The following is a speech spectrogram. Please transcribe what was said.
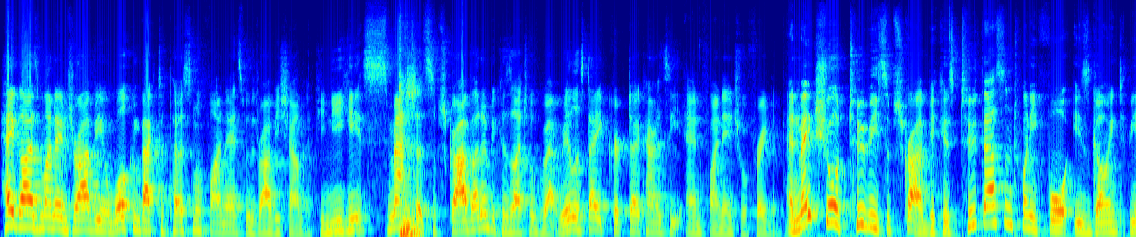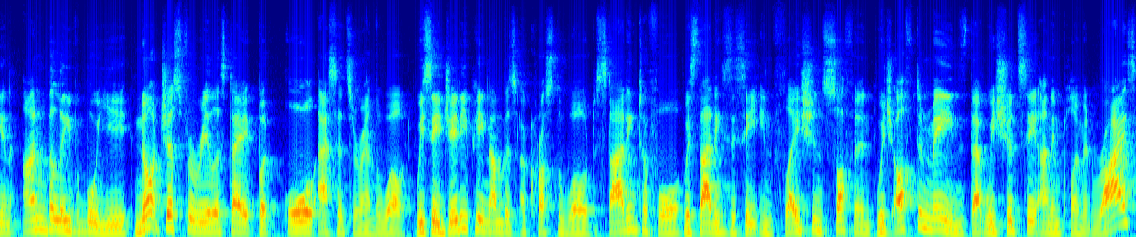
Hey guys, my name's Ravi and welcome back to Personal Finance with Ravi Sharma. If you're new here, smash that subscribe button because I talk about real estate, cryptocurrency, and financial freedom. And make sure to be subscribed because 2024 is going to be an unbelievable year, not just for real estate, but all assets around the world. We see GDP numbers across the world starting to fall. We're starting to see inflation soften, which often means that we should see unemployment rise,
